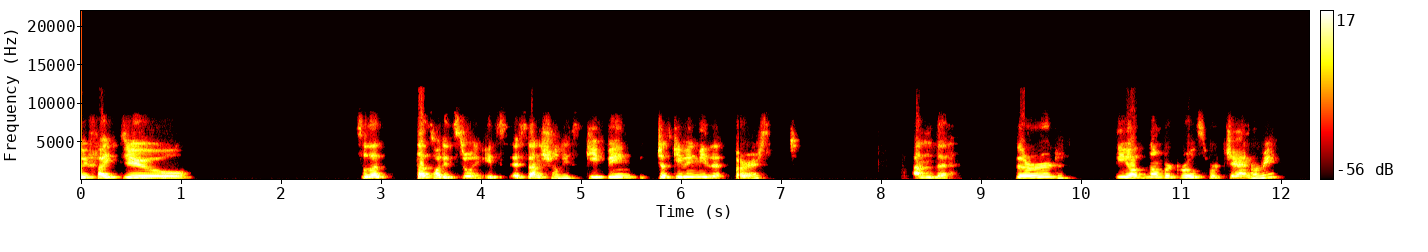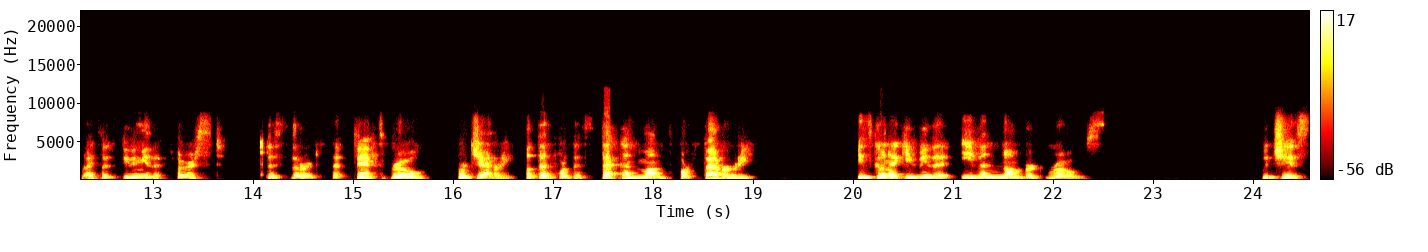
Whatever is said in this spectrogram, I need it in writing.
If I do so that that's what it's doing. It's essentially skipping, just giving me the first and the third, the odd numbered rows for January, right? So it's giving me the first, the third, the fifth row for January. But then for the second month, for February, it's gonna give me the even numbered rows, which is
